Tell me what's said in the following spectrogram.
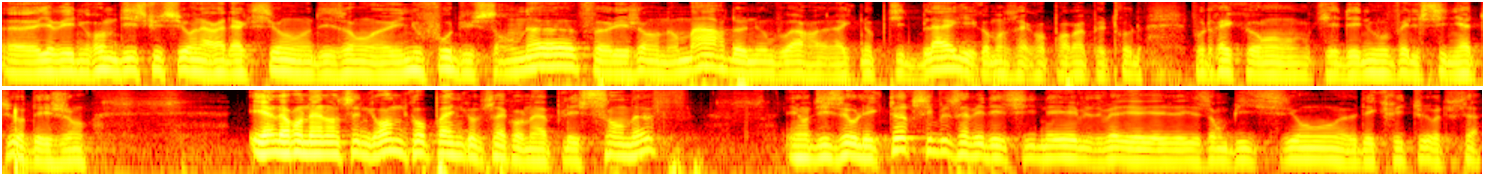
euh, il y avait une grande discussion à la rédaction en disant euh, il nous faut du sang neuf, les gens en ont marre de nous voir avec nos petites blagues, ils commencent à comprendre un peu trop. Il faudrait qu'il y ait des nouvelles signatures des gens. Et alors on a lancé une grande campagne comme ça qu'on a appelée 109. Et on disait aux lecteurs, si vous avez dessiné, vous avez des ambitions d'écriture et tout ça,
